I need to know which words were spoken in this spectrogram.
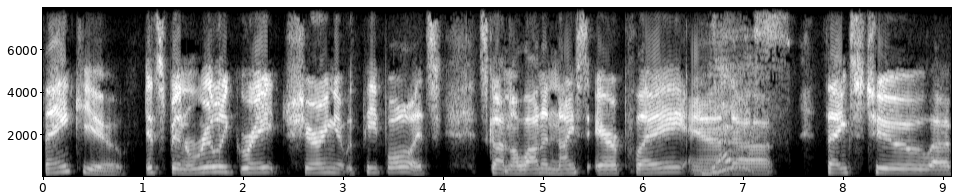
Thank you. It's been really great sharing it with people. It's it's gotten a lot of nice airplay and uh, yes. uh, thanks to uh,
